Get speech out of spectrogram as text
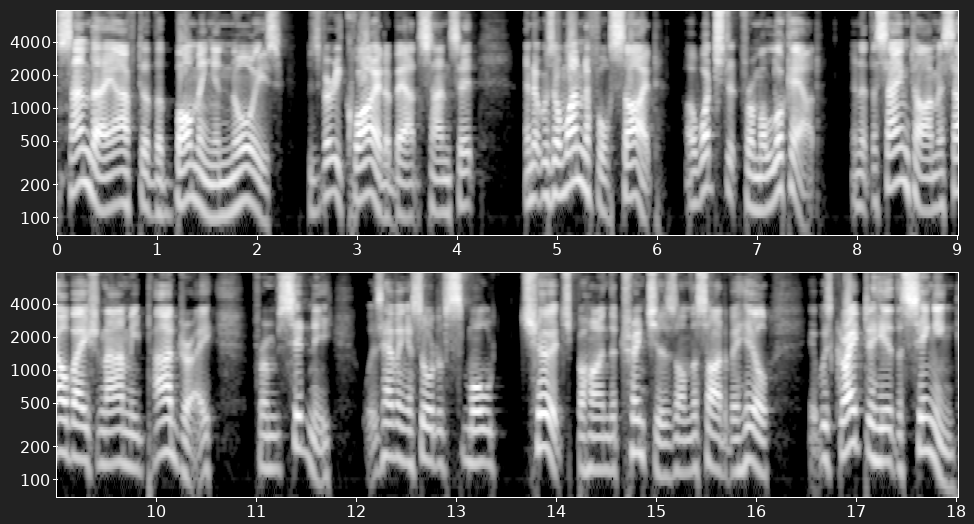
Sunday after the bombing and noise, it was very quiet about sunset, and it was a wonderful sight. I watched it from a lookout, and at the same time, a Salvation Army padre from Sydney was having a sort of small church behind the trenches on the side of a hill. It was great to hear the singing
